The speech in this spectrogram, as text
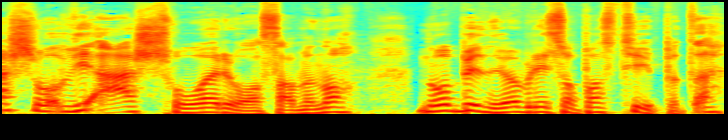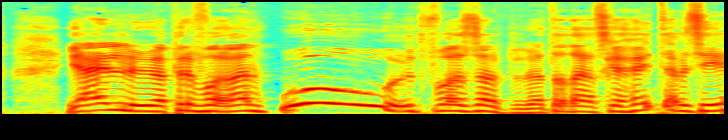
er så, vi er så rå sammen nå. Nå begynner vi å bli såpass typete. Jeg løper foran woo, utfor stupebrettet og det er ganske høyt. Jeg vil si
